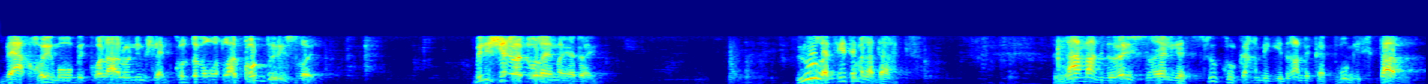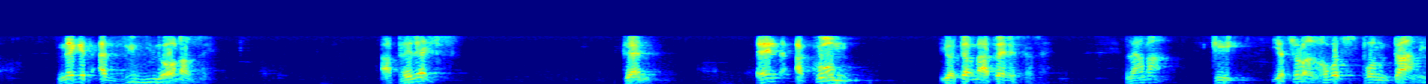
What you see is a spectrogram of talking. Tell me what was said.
באחוימו, בכל העלונים שלהם, כל דבר אותו, על כל גדול ישראל. בלי שרעדו להם הידיים. לו רציתם לדעת למה גדולי ישראל יצאו כל כך מגדרם וכתבו מכתב נגד הזבלון הזה, הפלס, כן, אין עקום יותר מהפלס הזה. למה? כי יצאו לרחובות ספונטני,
